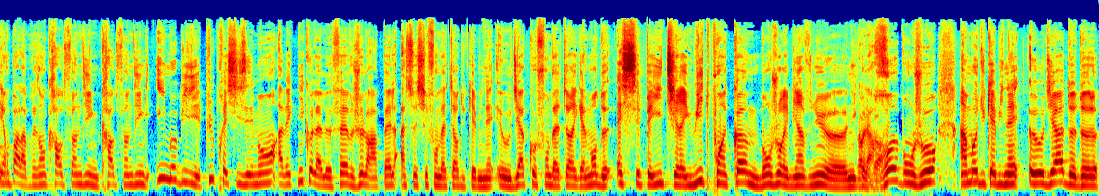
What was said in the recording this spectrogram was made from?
Et on parle à présent crowdfunding, crowdfunding immobilier plus précisément avec Nicolas Lefebvre, je le rappelle, associé fondateur du cabinet Eodia, cofondateur également de scpi-8.com. Bonjour et bienvenue euh, Nicolas. Rebonjour. Un mot du cabinet Eodia de,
